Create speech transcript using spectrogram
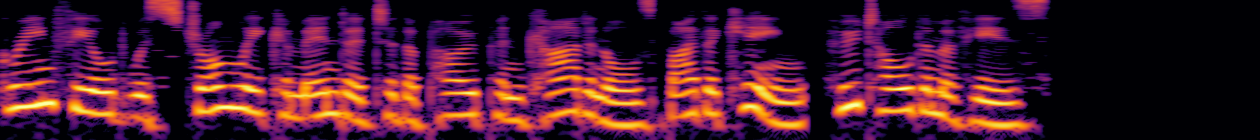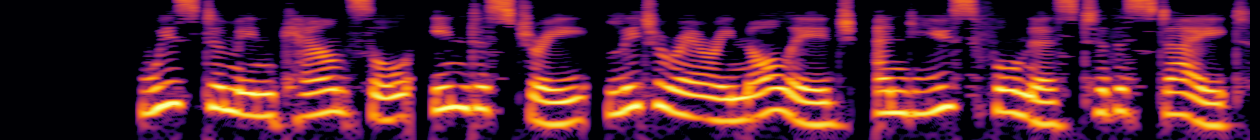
Greenfield was strongly commended to the Pope and cardinals by the king, who told them of his wisdom in counsel, industry, literary knowledge, and usefulness to the state.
